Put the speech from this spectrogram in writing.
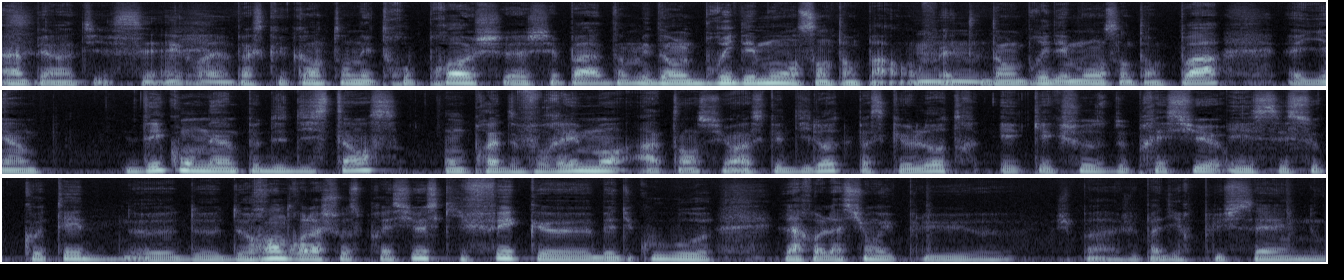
impératif. c'est incroyable. Parce que quand on est trop proche, euh, je sais pas, dans- mais dans le bruit des mots, on s'entend pas en fait. Mhm. Dans le bruit des mots, on s'entend pas. Il y a un- Dès qu'on met un peu de distance, on prête vraiment attention à ce que dit l'autre parce que l'autre est quelque chose de précieux. Et c'est ce côté de, de- de rendre la chose précieuse qui fait que ben, du coup, la relation est plus, euh, je sais pas, je vais pas dire plus saine, ou...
